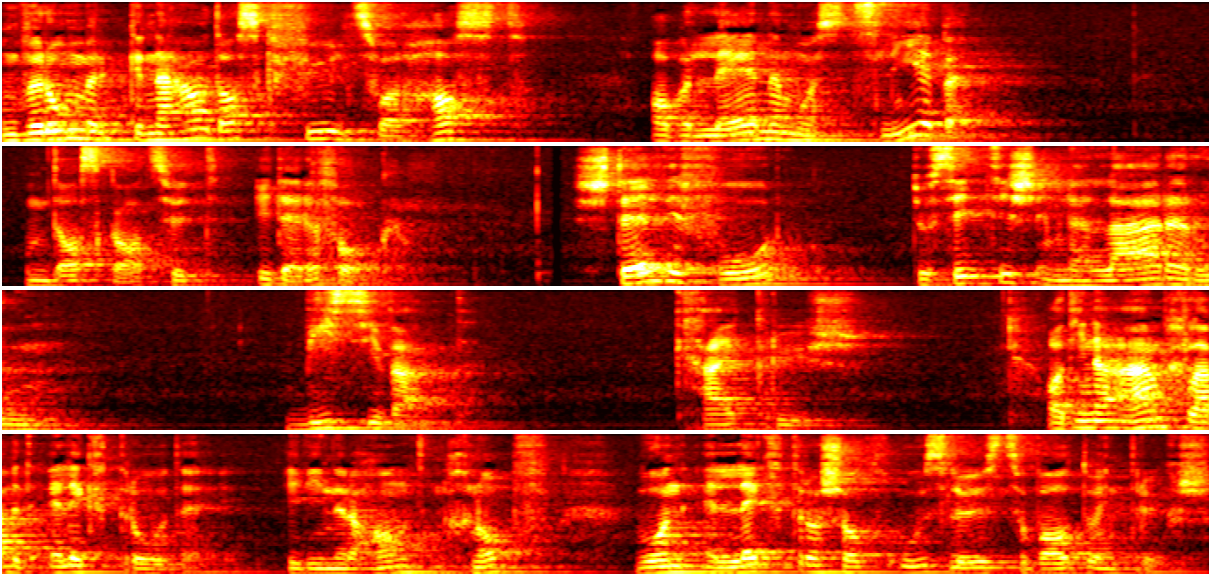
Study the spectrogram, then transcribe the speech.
Und warum man genau das Gefühl zwar hasst, aber lernen muss zu lieben, um das geht es heute in dieser Folge. Stell dir vor, du sitzt in einem leeren Raum. Weisse Wände kein Geräusch. An deinen Armen kleben Elektroden, in deiner Hand ein Knopf, der einen Elektroschock auslöst, sobald du ihn drückst.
